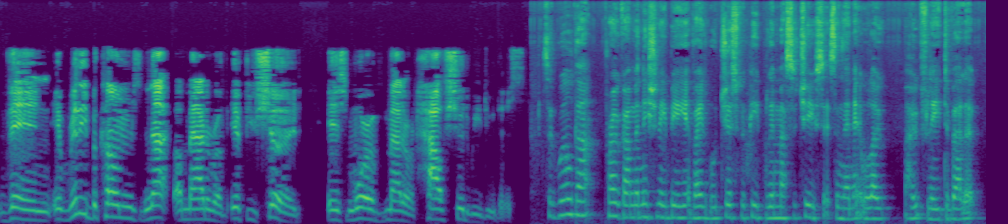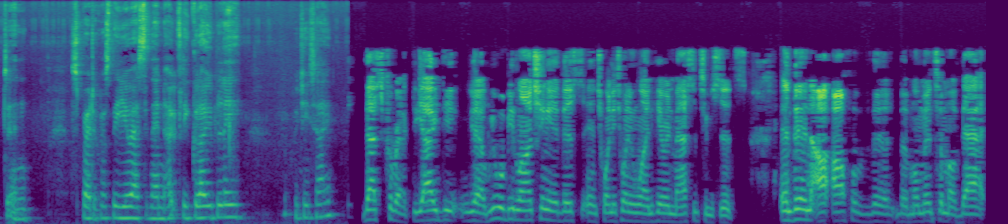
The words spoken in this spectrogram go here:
then it really becomes not a matter of if you should, it's more of a matter of how should we do this. So will that program initially be available just for people in Massachusetts and then it will hopefully develop and spread across the US and then hopefully globally, would you say? That's correct. The idea, yeah, we will be launching it this in 2021 here in Massachusetts. And then off of the, the momentum of that,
